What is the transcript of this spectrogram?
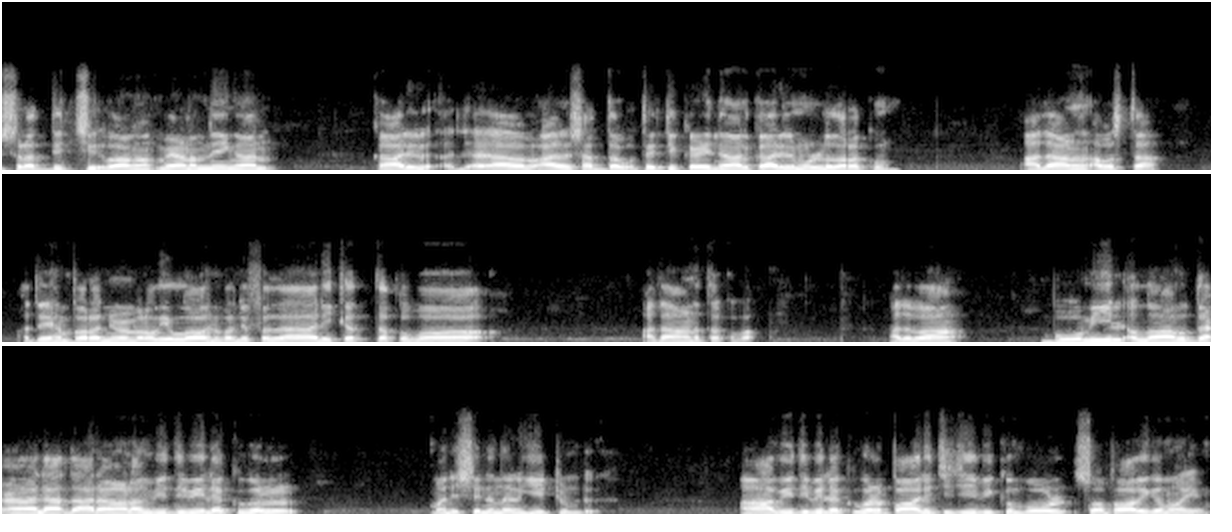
ശ്രദ്ധിച്ച് വാങ്ങാൻ വേണം നീങ്ങാൻ. കാലിൽ ശ്രദ്ധ തെറ്റിക്കഴിഞ്ഞാൽ കാലിൽ മുള്ളു തറക്കും. അതാണ് അവസ്ഥ. അദ്ദേഹം പറഞ്ഞു അള്ളാഹു പറഞ്ഞു ഫദാലിക തഖ്വ. അതാണ് തക്വ അഥവാ ഭൂമിയിൽ അള്ളാഹു തആല ധാരാളം വിധിവിലക്കുകൾ മനുഷ്യന് നൽകിയിട്ടുണ്ട്. ആ വിധിവിലക്കുകൾ പാലിച്ച് ജീവിക്കുമ്പോൾ സ്വാഭാവികമായും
